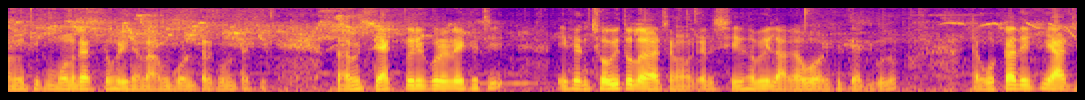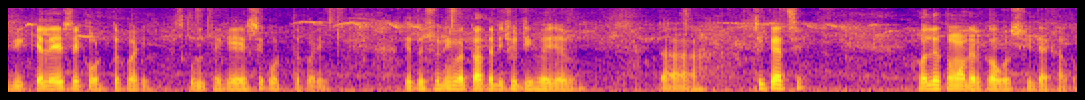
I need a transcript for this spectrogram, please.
আমি ঠিক মনে রাখতে পারি না নাম কোনটার কোনটা কি। তা আমি ট্যাগ তৈরি করে রেখেছি। ইভেন ছবি তোলা আছে আমার কাছে, সেইভাবেই লাগাবো আর কি ট্যাগগুলো। তা ওটা দেখি আজ বিকেলে এসে করতে পারি, স্কুল থেকে এসে করতে পারি। যেহেতু শনিবার তাড়াতাড়ি ছুটি হয়ে যাবে। তা ঠিক আছে? হলে তোমাদেরকে অবশ্যই দেখাবো।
